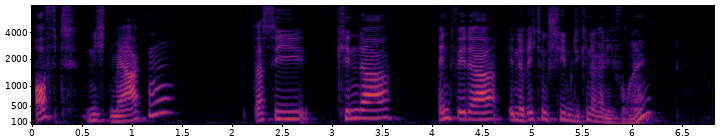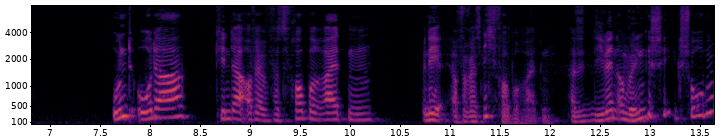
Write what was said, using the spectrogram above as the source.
oft nicht merken, dass sie Kinder entweder in eine Richtung schieben, die Kinder gar nicht wollen, und oder Kinder auf etwas vorbereiten, nee, auf etwas nicht vorbereiten. Also die werden irgendwo hingeschoben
